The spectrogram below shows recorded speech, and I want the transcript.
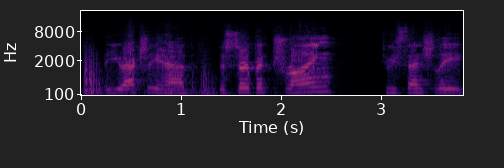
that you actually had the serpent trying to essentially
